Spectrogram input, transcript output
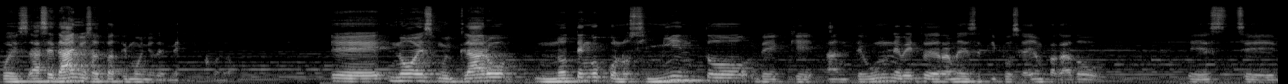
pues hace daños al patrimonio de México. Eh, ¿no? es muy claro, no tengo conocimiento de que ante un evento de derrame de ese tipo se hayan pagado este,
